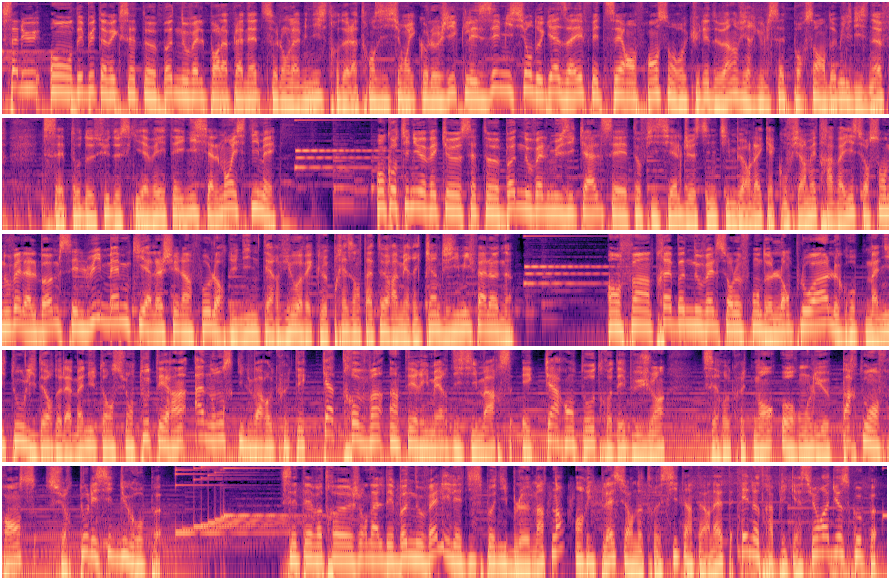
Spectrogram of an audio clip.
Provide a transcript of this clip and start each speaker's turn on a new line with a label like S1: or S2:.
S1: Salut, on débute avec cette bonne nouvelle pour la planète. Selon la ministre de la Transition écologique, les émissions de gaz à effet de serre en France ont reculé de 1,7% en 2019. C'est au-dessus de ce qui avait été initialement estimé. On continue avec euh, cette bonne nouvelle musicale, c'est officiel, Justin Timberlake a confirmé travailler sur son nouvel album, c'est lui-même qui a lâché l'info lors d'une interview avec le présentateur américain Jimmy Fallon. Enfin, très bonne nouvelle sur le front de l'emploi, le groupe Manitou, leader de la manutention tout-terrain, annonce qu'il va recruter 80 intérimaires d'ici mars et 40 autres début juin. Ces recrutements auront lieu partout en France, sur tous les sites du groupe. C'était votre journal des bonnes nouvelles, il est disponible maintenant en replay sur notre site internet et notre application Radioscoop.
